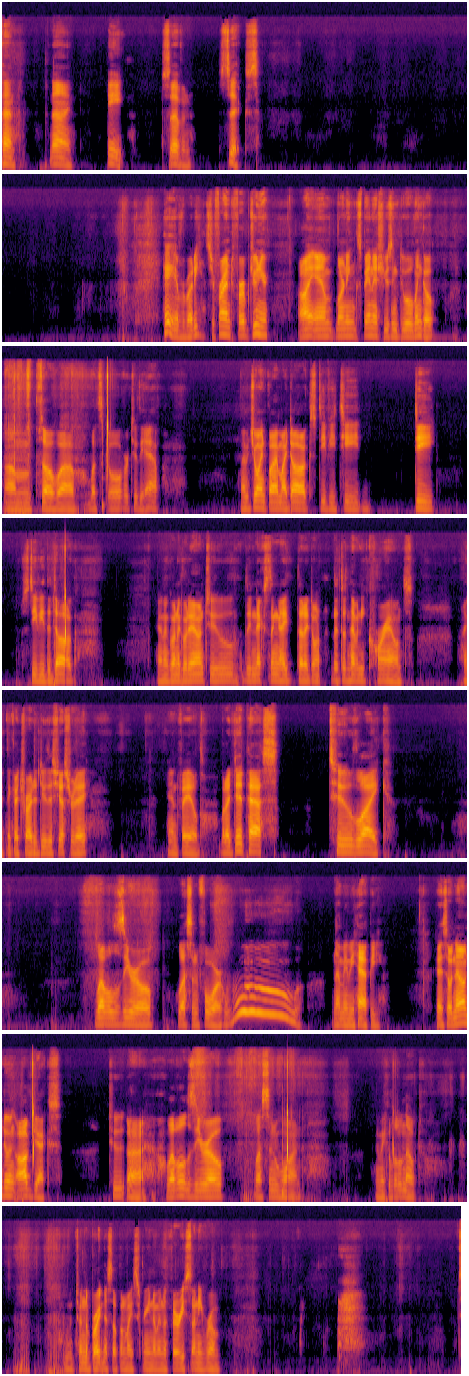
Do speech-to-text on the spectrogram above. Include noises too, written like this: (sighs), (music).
10, 9, 8, 7, 6. Hey everybody, it's your friend FURB Jr. I am learning Spanish using Duolingo. Um, so uh, let's go over to the app. I'm joined by my dog Stevie T D, Stevie the dog, and I'm going to go down to the next thing I that I don't that doesn't have any crowns. I think I tried to do this yesterday and failed, but I did pass to like level zero, lesson four. Woo! that made me happy. Okay, so now I'm doing objects. To uh, level zero, lesson one. I'm gonna make a little note. I'm gonna turn the brightness up on my screen. I'm in a very sunny room.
